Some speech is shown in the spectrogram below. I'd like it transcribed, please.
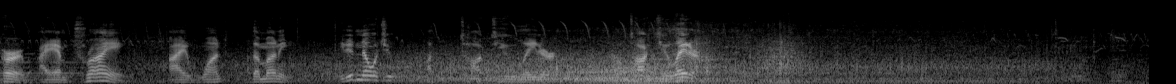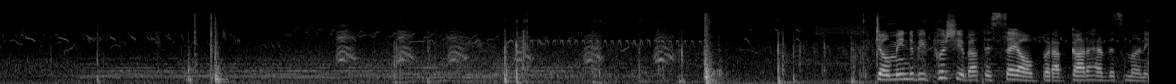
Herb, I am trying. I want the money. You didn't know what you. I'll talk to you later. I'll talk to you later. Don't mean to be pushy about this sale, but I've got to have this money.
